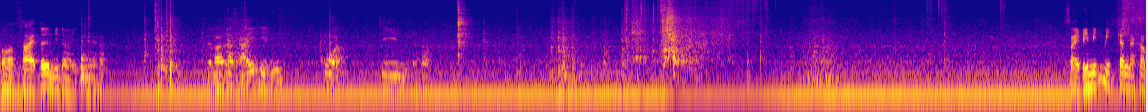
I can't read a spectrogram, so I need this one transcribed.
ก็ ทรายตื้นไปหน่อยนึงนะครับ เดี๋ยวเราจะใช้หินกรวดจีนนะครับใส่ไปมิกมิกๆกันนะครับ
